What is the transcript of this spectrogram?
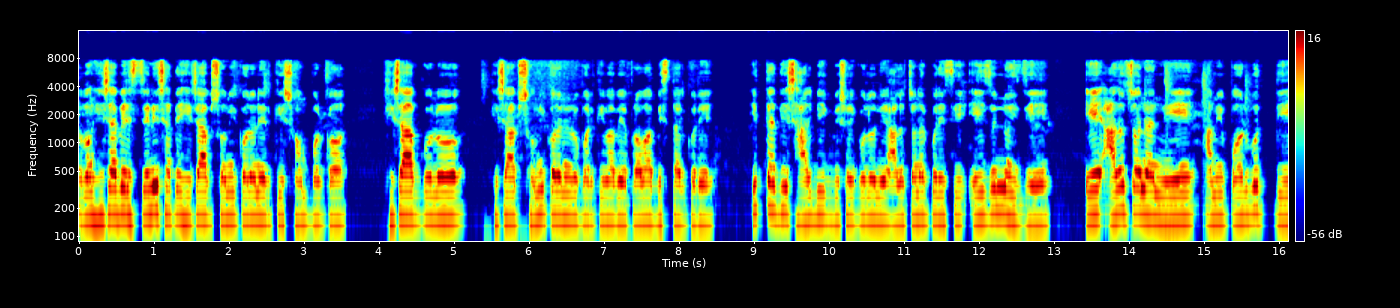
এবং হিসাবের শ্রেণির সাথে হিসাব সমীকরণের কি সম্পর্ক হিসাবগুলো, হিসাব সমীকরণের উপর কীভাবে প্রভাব বিস্তার করে ইত্যাদি সার্বিক বিষয়গুলো নিয়ে আলোচনা করেছি। এই জন্যই যে এই আলোচনা নিয়ে আমি পরবর্তী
